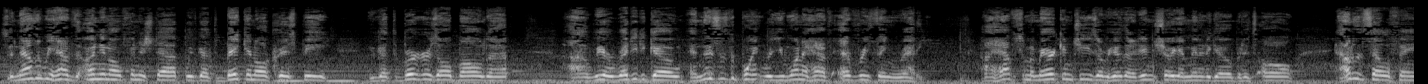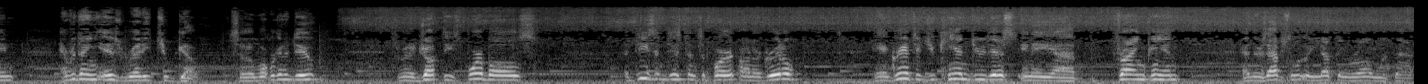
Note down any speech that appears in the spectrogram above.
So now that we have the onion all finished up, we've got the bacon all crispy, we've got the burgers all balled up, uh, we are ready to go. And this is the point where you want to have everything ready. I have some American cheese over here that I didn't show you a minute ago, but it's all out of the cellophane. Everything is ready to go. So what we're going to do is we're going to drop these four balls a decent distance apart on our griddle. And granted, you can do this in a uh, frying pan, and there's absolutely nothing wrong with that.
